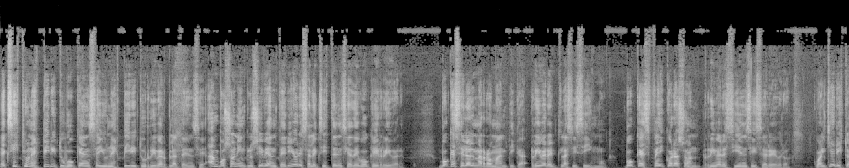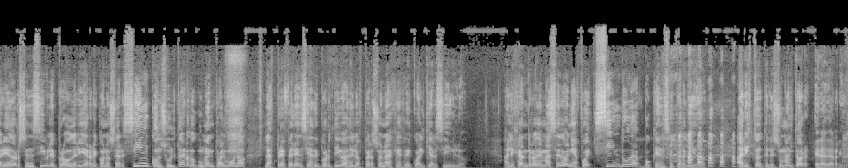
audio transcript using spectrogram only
Existe un espíritu boquense y un espíritu riverplatense. Ambos son inclusive anteriores a la existencia de Boca y River. Boca es el alma romántica, River el clasicismo. Boca es fe y corazón, River es ciencia y cerebro. Cualquier historiador sensible podría reconocer, sin consultar documento alguno, las preferencias deportivas de los personajes de cualquier siglo. Alejandro de Macedonia fue, sin duda, boquense perdido. Aristóteles, su mentor, era de River.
